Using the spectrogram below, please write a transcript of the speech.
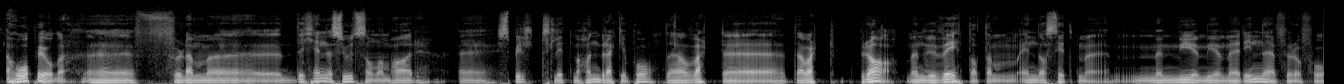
Jeg håper jo det, eh, for dem, eh, det kjennes ut som de har eh, spilt litt med håndbrekket på. Det har, vært, det har vært bra, men vi vet at de enda sitter med, med mye, mye mer inne for å få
